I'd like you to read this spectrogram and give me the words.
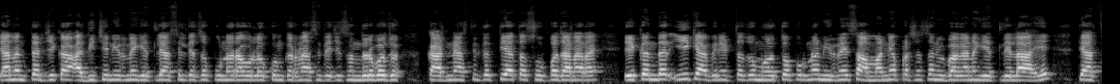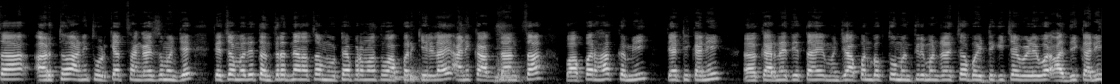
त्यानंतर जे काय आधीचे निर्णय घेतले असेल त्याचं पुनरावलोकन करणं असेल त्याचे संदर्भ काढणे असतील तर ते आता सोपं जाणार आहे. एकंदर ई कॅबिनेटचा जो महत्त्वपूर्ण निर्णय सामान्य प्रशासन विभागानं घेतलेला आहे त्याचा अर्थ आणि थोडक्यात सांगायचं म्हणजे त्याच्यामध्ये तंत्रज्ञानाचा मोठ्या प्रमाणात वापर केलेला आहे आणि कागदांचा वापर हा कमी त्या ठिकाणी करण्यात येत आहे. म्हणजे आपण बघतो मंत्रिमंडळाच्या बैठकीच्या वेळेवर अधिकारी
